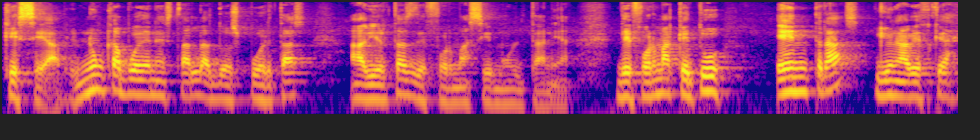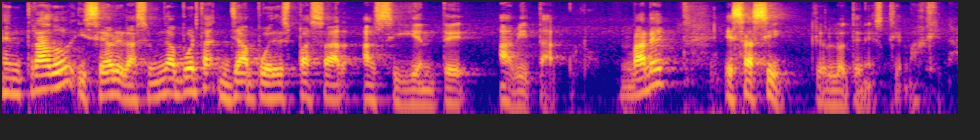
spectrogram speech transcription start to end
que se abre. Nunca pueden estar las dos puertas abiertas de forma simultánea. De forma que tú entras y una vez que has entrado y se abre la segunda puerta ya puedes pasar al siguiente habitáculo. ¿Vale? Es así que os lo tenéis que imaginar.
